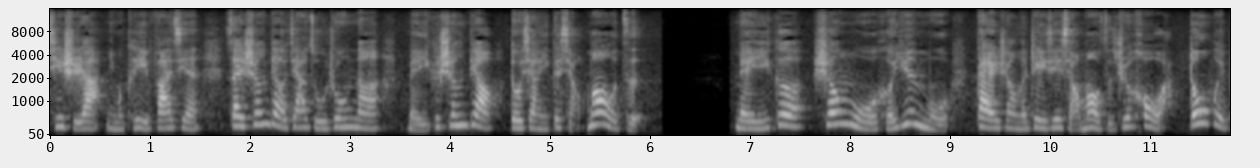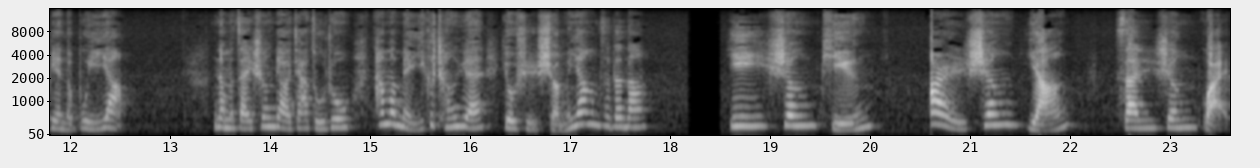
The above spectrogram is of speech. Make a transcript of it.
其实啊，你们可以发现，在声调家族中呢，每一个声调都像一个小帽子。每一个声母和韵母戴上了这些小帽子之后啊，都会变得不一样。那么在声调家族中，它们每一个成员又是什么样子的呢？一声平，二声扬，三声拐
